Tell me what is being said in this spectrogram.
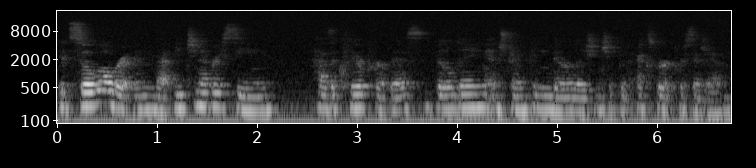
It's so well written that each and every scene has a clear purpose, building and strengthening their relationship with expert precision.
